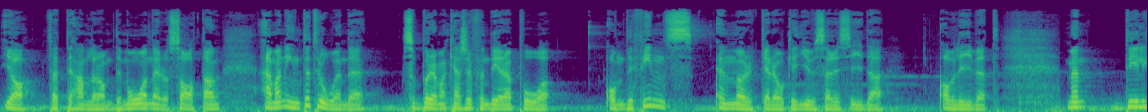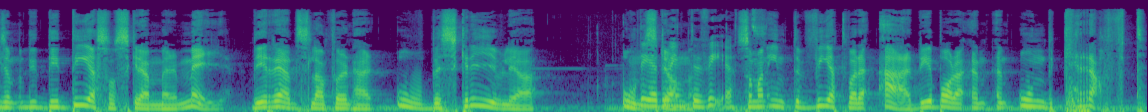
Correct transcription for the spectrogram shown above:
Ja, för att det handlar om demoner och Satan. Är man inte troende så börjar man kanske fundera på om det finns en mörkare och en ljusare sida av livet. Men det är, liksom, det, det är det som skrämmer mig. Det är rädslan för den här obeskrivliga ondskan. Det du inte vet. Som man inte vet vad det är. Det är bara en, en ond kraft.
